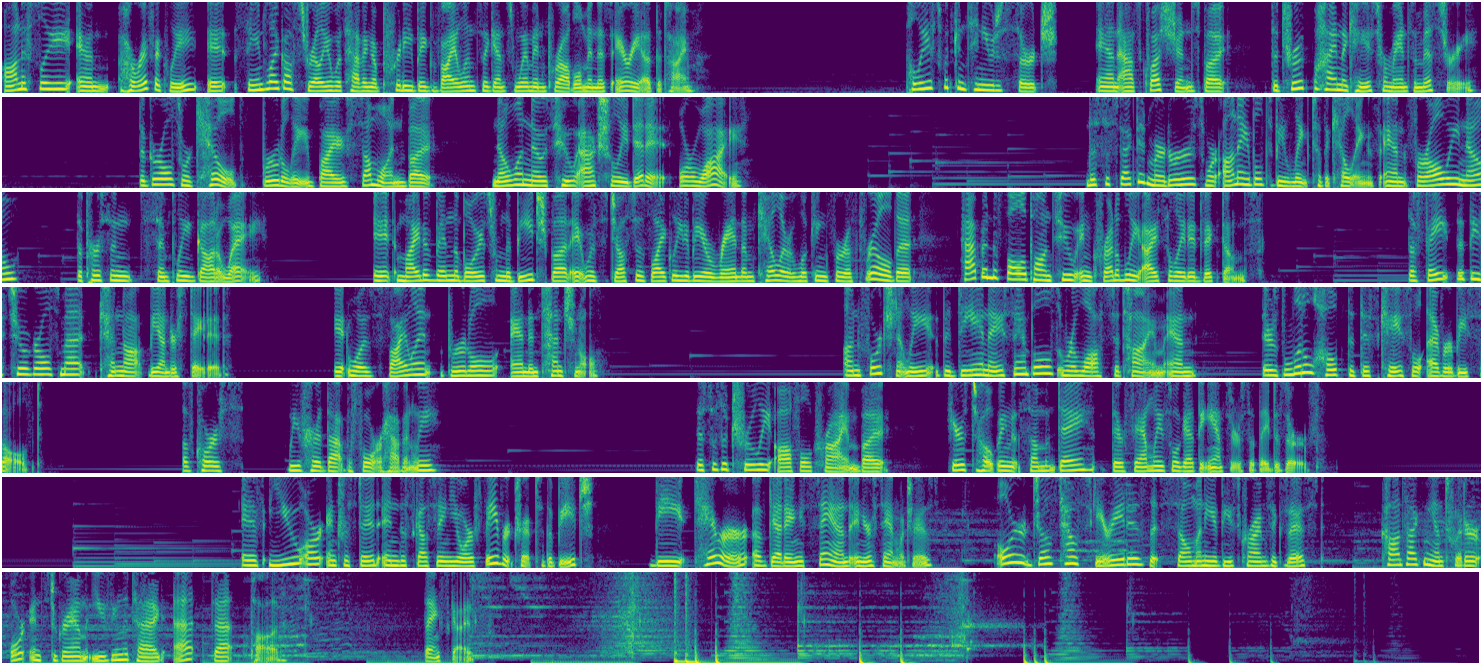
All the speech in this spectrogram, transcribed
Honestly and horrifically, it seemed like Australia was having a pretty big violence against women problem in this area at the time. Police would continue to search and ask questions, but the truth behind the case remains a mystery. The girls were killed brutally by someone, but no one knows who actually did it or why. The suspected murderers were unable to be linked to the killings, and for all we know, the person simply got away. It might have been the boys from the beach, but it was just as likely to be a random killer looking for a thrill that happened to fall upon two incredibly isolated victims. The fate that these two girls met cannot be understated. It was violent, brutal, and intentional. Unfortunately, the DNA samples were lost to time, and there's little hope that this case will ever be solved. Of course, We've heard that before, haven't we? This was a truly awful crime, but here's to hoping that someday their families will get the answers that they deserve. If you are interested in discussing your favorite trip to the beach, the terror of getting sand in your sandwiches, or just how scary it is that so many of these crimes exist, contact me on Twitter or Instagram using the tag at DatPod. Thanks, guys.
